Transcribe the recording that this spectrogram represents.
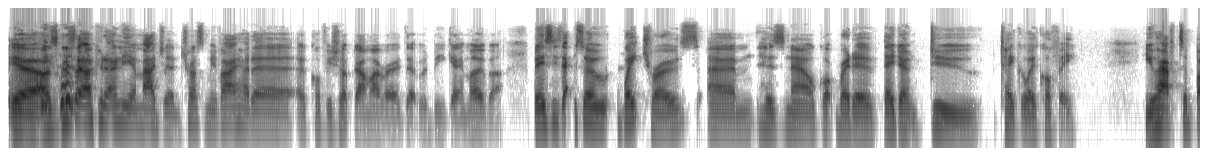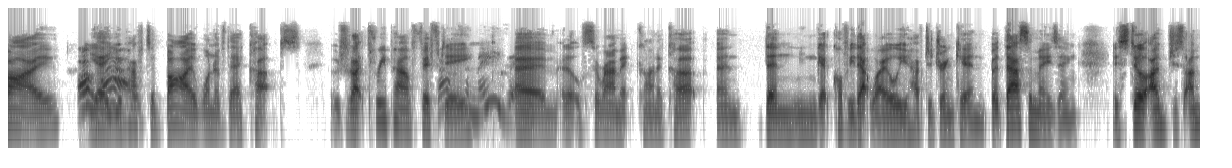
yeah, I was gonna say I can only imagine. Trust me, if I had a, a coffee shop down my road, that would be game over. But it's exact, so Waitrose um has now got rid of they don't do takeaway coffee. You have to buy oh, yeah, you have to buy one of their cups, which is like three pound That's fifty. amazing. Um, a little ceramic kind of cup, and then you can get coffee that way, or you have to drink in. But that's amazing. It's still, I'm just, I'm,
